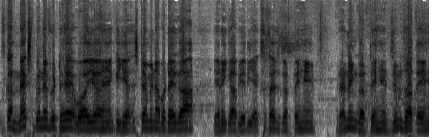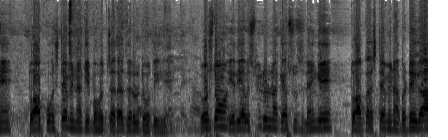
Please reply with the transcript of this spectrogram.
इसका नेक्स्ट बेनिफिट है, वह यह है कि यह स्टेमिना बढ़ेगा। यानी कि आप यदि एक्सरसाइज करते हैं रनिंग करते हैं जिम जाते हैं तो आपको स्टेमिना की बहुत ज़्यादा ज़रूरत होती है। दोस्तों, यदि आप स्पिरुलिना कैप्सूल्स लेंगे तो आपका स्टेमिना बढ़ेगा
